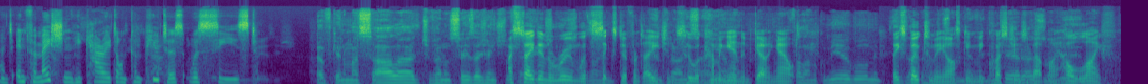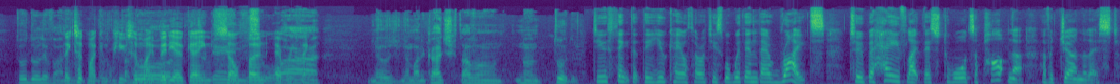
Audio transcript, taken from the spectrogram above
and information he carried on computers was seized. Eu fiquei numa sala, tiveram seis agentes I stayed in a room with six different agents who were coming in and going out. falando comigo, me They spoke to me, asking me questions about my whole life. Tudo, levaram They took my computer, my video game, cell phone, everything. Meus memory cards que estavam no tudo. Do you think that the UK authorities were within their rights to behave like this towards a partner of a journalist?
